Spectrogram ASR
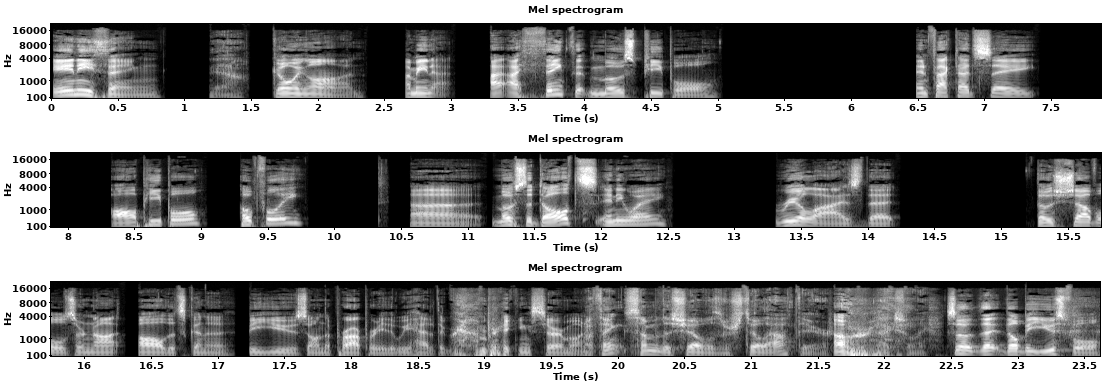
anything yeah. going on. I mean, I, I think that most people, in fact, I'd say all people, hopefully, uh, most adults anyway, realize that those shovels are not all that's going to be used on the property that we had at the groundbreaking ceremony. I think some of the shovels are still out there. Oh, actually, so th- they'll be useful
